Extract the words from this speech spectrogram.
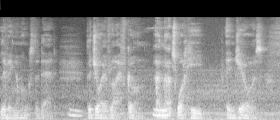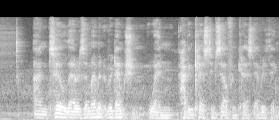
living amongst the dead. The joy of life gone, and mm. that's what he endures until there is a moment of redemption when, having cursed himself and cursed everything,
